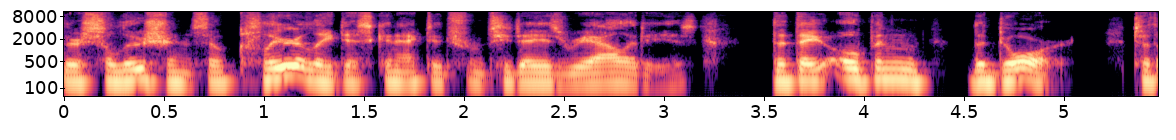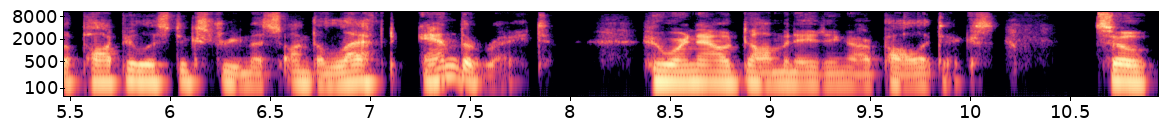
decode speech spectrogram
their solutions so clearly disconnected from today's realities that they open the door to the populist extremists on the left and the right who are now dominating our politics. So,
